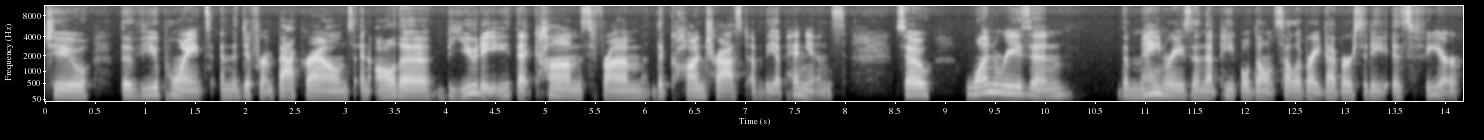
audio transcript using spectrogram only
to the viewpoints and the different backgrounds and all the beauty that comes from the contrast of the opinions. So, one reason, the main reason that people don't celebrate diversity is fear.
